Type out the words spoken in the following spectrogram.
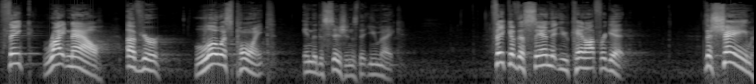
Think right now of your lowest point in the decisions that you make. Think of the sin that you cannot forget, the shame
